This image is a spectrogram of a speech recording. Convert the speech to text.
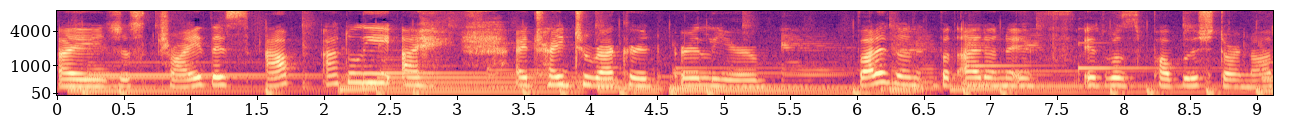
I just tried this app. Actually, I I tried to record earlier, but I don't but I don't know if it was published or not.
